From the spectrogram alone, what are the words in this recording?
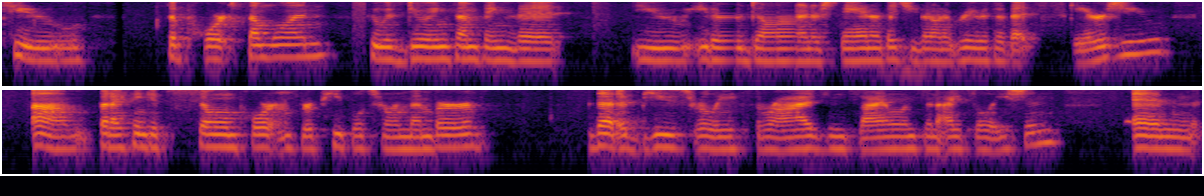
to support someone who is doing something that you either don't understand or that you don't agree with or that scares you um, but I think it's so important for people to remember that abuse really thrives in silence and isolation. And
